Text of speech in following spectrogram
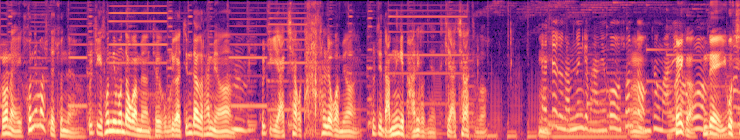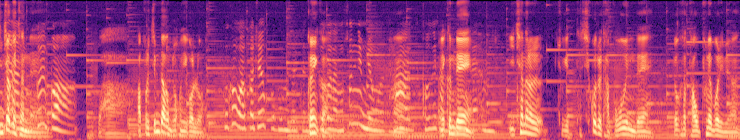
그러네. 손님 왔을 때 좋네요. 솔직히 손님 온다고 하면 저희가 우리가 찜닭을 하면 음. 솔직히 야채하고 다 살려고 하면 솔직히 남는 게 반이거든요. 특히 야채 같은 거. 음. 야채도 남는 게 반이고 손도 어. 엄청 많이 그러니까. 나고. 근데 이거 진짜 괜찮네. 거. 그러니까. 와, 앞으로 찜닭은 무조건 이걸로. 그거 아까 제육볶음 들때 그러니까. 그거랑 손님용으로 다 거기서 아니, 근데 먹는데, 음. 이 채널을 저기 다 식구들 다 보고 있는데 여기서 다 오픈해 버리면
